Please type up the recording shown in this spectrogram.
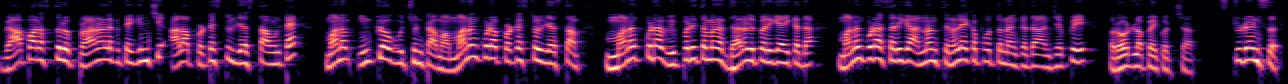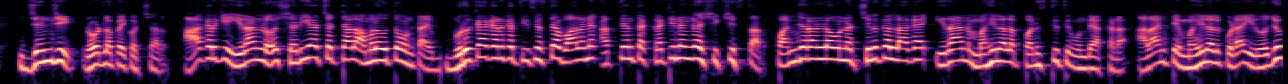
వ్యాపారస్తులు ప్రాణాలకు తెగించి అలా ప్రొటెస్టులు చేస్తూ ఉంటే మనం ఇంట్లో కూర్చుంటామా? మనం కూడా ప్రొటెస్టులు చేస్తాం. మనకు కూడా విపరీతమైన ధరలు పెరిగాయి కదా. మనం కూడా సరిగా అన్నం తినలేకపోతున్నాం కదా అని చెప్పి రోడ్లపైకి వచ్చారు స్టూడెంట్స్ జంజీ రోడ్లపైకి వచ్చారు ఆఖరికి ఇరాన్లో షరియా చట్టాలు అమలవుతూ ఉంటాయి. బురకా కనుక తీసేస్తే వాళ్ళని అత్యంత కఠినంగా శిక్షిస్తారు. పంజరంలో ఉన్న చిలుకల్లాగా ఇరాన్ మహిళల పరిస్థితి ఉంది అక్కడ. అలాంటి మహిళలు కూడా ఈరోజు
